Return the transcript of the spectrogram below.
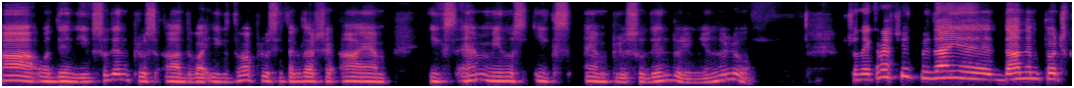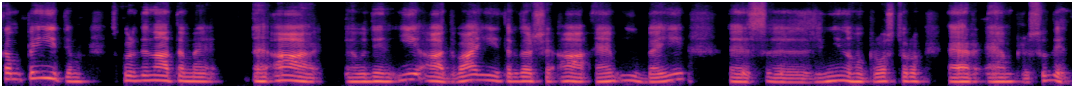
А1х1 плюс А2х2 плюс і так далі АМ xm мінус xm плюс 1 дорівнює нулю. Що найкраще відповідає даним точкам Пі, тим з координатами е, А1І, А2І і так далі, АМ і БІ е, з, е, з лінійного простору Rm плюс 1.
